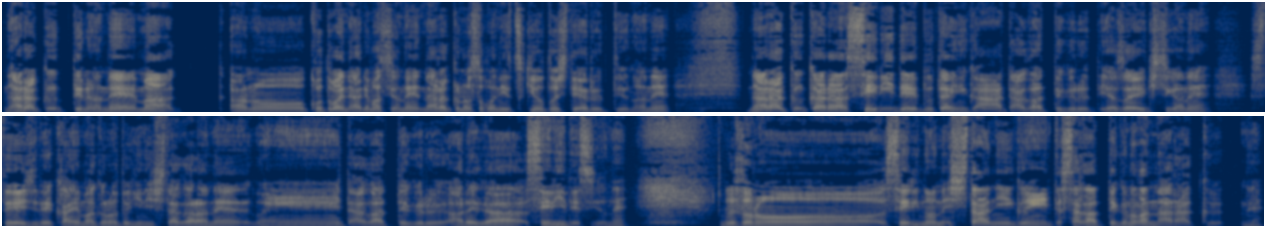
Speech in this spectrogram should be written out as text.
奈落っていうのはね、まあ、あのー、言葉にありますよね。奈落の底に突き落としてやるっていうのはね。奈落から競りで舞台にガーって上がってくる。矢沢永吉がね、ステージで開幕の時に下からね、グイーンって上がってくる。あれが競りですよね。で、その、競りのね、下にグイーンって下がっていくのが奈落。ね。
